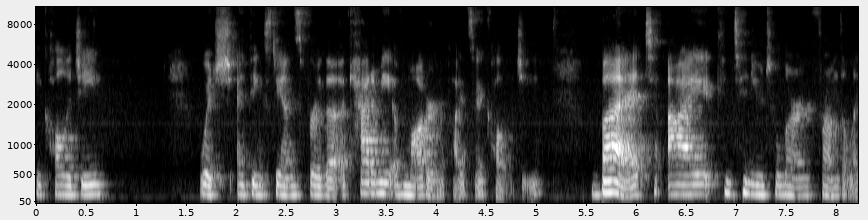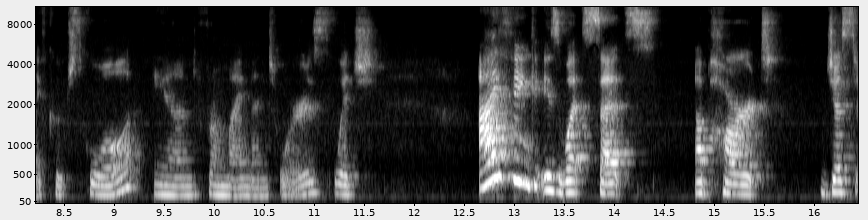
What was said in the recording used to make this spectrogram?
Ecology, which I think stands for the Academy of Modern Applied Psychology. But I continue to learn from the Life Coach School and from my mentors, which I think is what sets apart just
